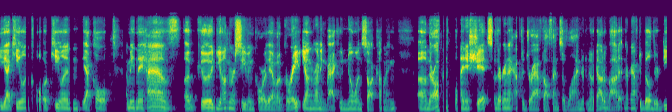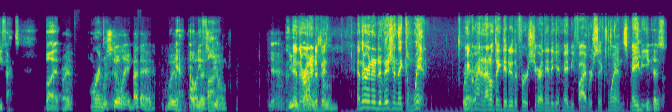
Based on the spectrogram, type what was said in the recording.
you got Keelan Cole, Keelan, yeah, Cole. I mean, they have a good young receiving core. They have a great young running back who no one saw coming. Um, their offensive line is shit, so they're going to have to draft offensive line. There's no doubt about it, and they're going to have to build their defense. But right, Lawrence, which still ain't bad. With Yeah, they'll all be that's, fine. You know, yeah, you And they're in a division, And they're in a division they can win. I mean, granted, I don't think they do the first year. I think they get maybe five or six wins, maybe. because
